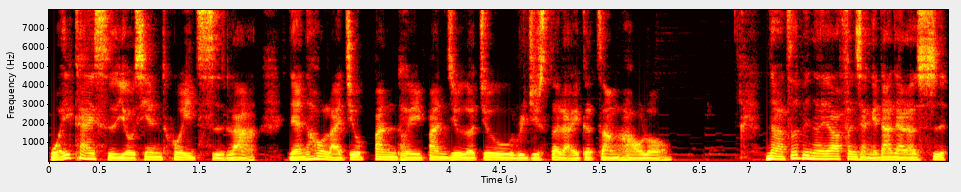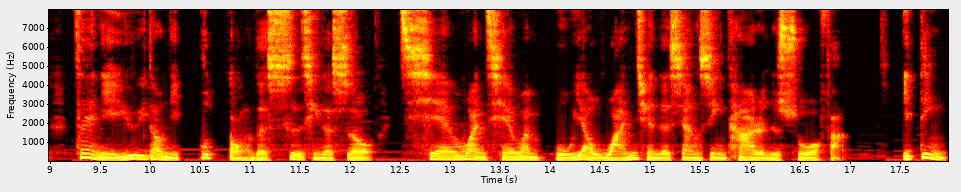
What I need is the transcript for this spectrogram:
我一开始有先推迟啦，然后来就半推半就的就 register 了一个账号咯。那这边呢要分享给大家的是，在你遇到你不懂的事情的时候，千万千万不要完全的相信他人的说法，一定。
